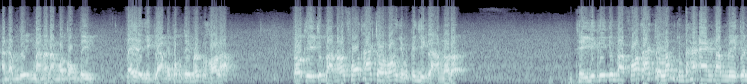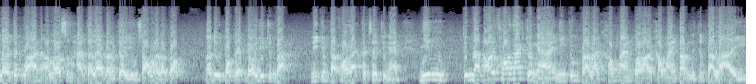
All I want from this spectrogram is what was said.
hành động riêng mà nó nằm ở con tim. Đây là việc làm một con tim rất là khó làm. Đôi khi chúng ta nói phó thác cho nó về một cái việc làm nào đó, thì khi chúng ta phó thác cho nó thì chúng ta hãy an tâm đi, cái nơi kết quả là Allah subhanahu wa ta'ala ban cho dù xấu hay là tốt, nó đều tốt đẹp đối với chúng ta. Nếu chúng ta phó thác thật sự cho ngài. Nhưng chúng ta nói phó thác cho ngài nhưng chúng ta lại không an toàn không an tâm thì chúng ta lại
